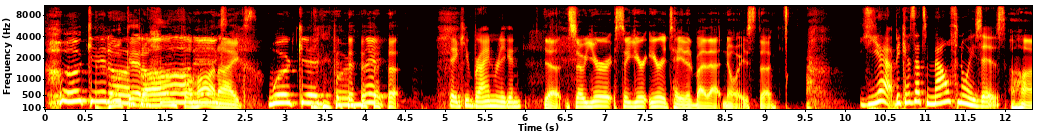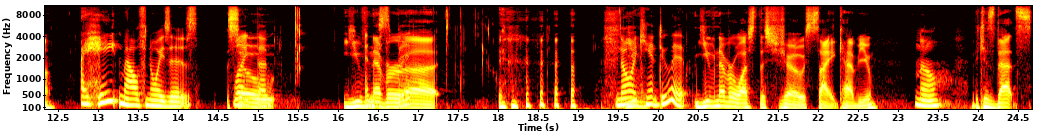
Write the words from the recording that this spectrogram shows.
hook it Hook it on phonics. phonics. Work it for me. Thank you, Brian Regan. Yeah. So you're so you're irritated by that noise. The Yeah, because that's mouth noises. uh huh. I hate mouth noises. So like the you've never uh, no, I can't do it. you've never watched the show Psych, have you? No. Because that's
